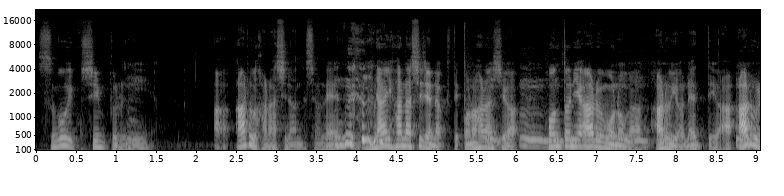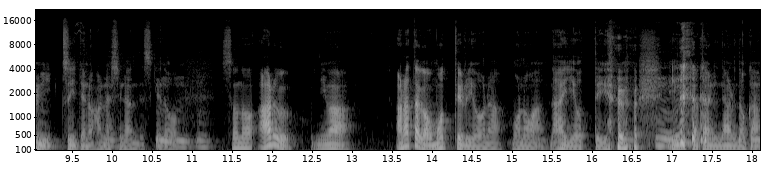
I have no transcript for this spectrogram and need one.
すごいシンプルに、あある話なんですよね。いない話じゃなくてこの話は本当にあるものがあるよねっていうあうんあるについての話なんですけどそのあるにはあなたが思ってるようなものはないよっていううん言い方になるのか。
